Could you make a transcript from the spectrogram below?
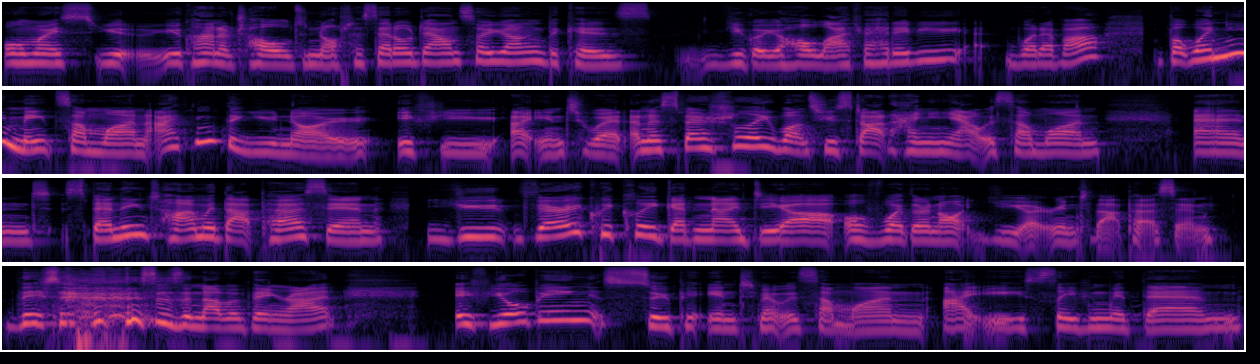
almost you, you're kind of told not to settle down so young because you've got your whole life ahead of you, whatever. But when you meet someone, I think that you know if you are into it. And especially once you start hanging out with someone and spending time with that person, you very quickly get an idea of whether or not you are into that person. This, this is another thing, right? if you're being super intimate with someone, i.e., sleeping with them,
